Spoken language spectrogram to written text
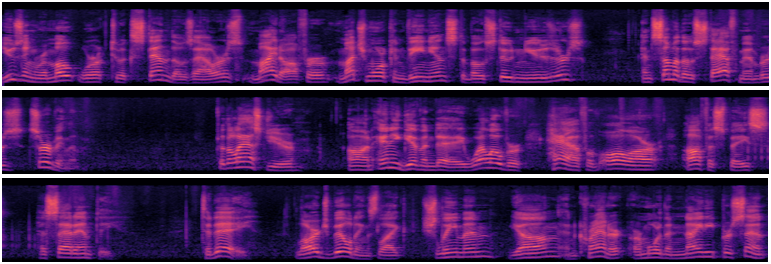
Using remote work to extend those hours might offer much more convenience to both student users and some of those staff members serving them. For the last year, on any given day, well over half of all our office space has sat empty. Today, large buildings like Schleman, Young, and Krannert are more than 90%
